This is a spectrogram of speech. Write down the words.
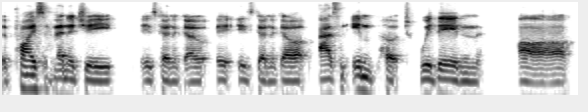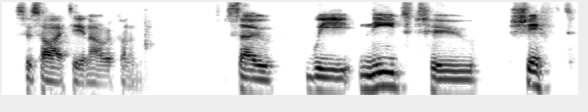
The price of energy is going to go is going to go up as an input within our society and our economy. So we need to shift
